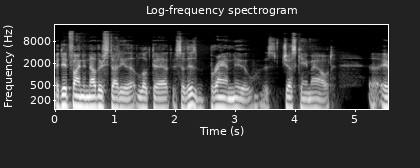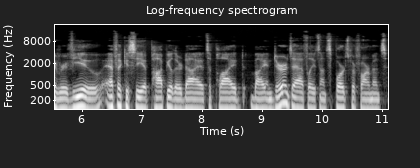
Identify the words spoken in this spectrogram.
I did find another study that looked at so this is brand new. This just came out. Uh, a review efficacy of popular diets applied by endurance athletes on sports performance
